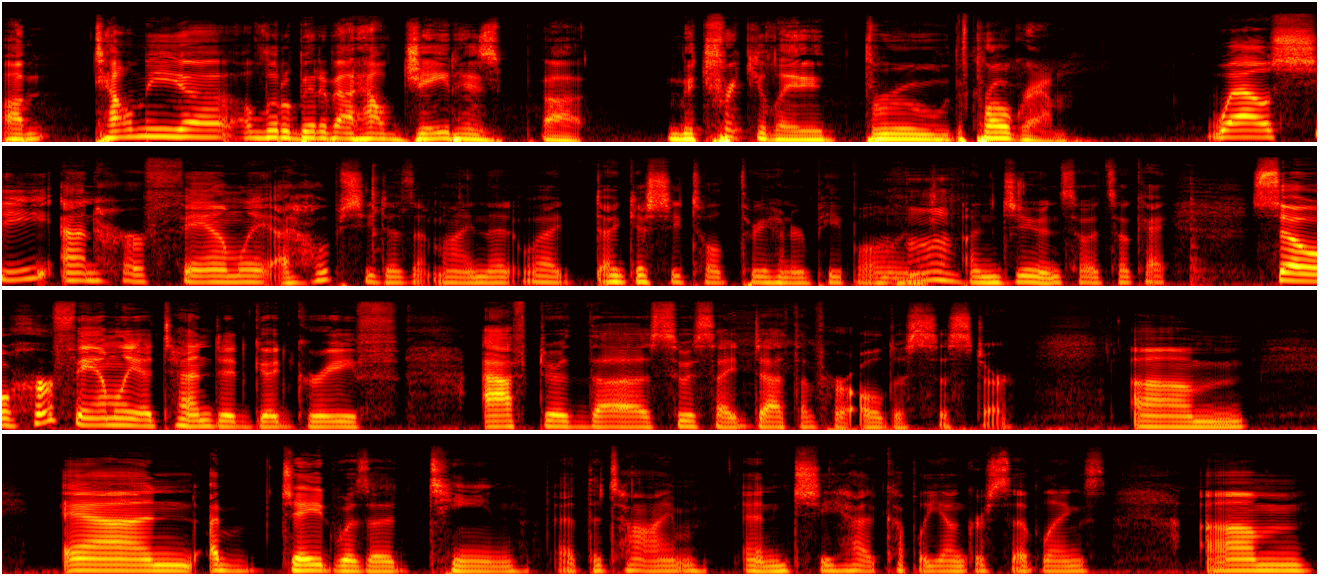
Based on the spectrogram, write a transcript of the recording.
Um, tell me uh, a little bit about how Jade has uh, matriculated through the program. Well, she and her family, I hope she doesn't mind that. Well, I, I guess she told 300 people in, in June, so it's okay. So her family attended Good Grief after the suicide death of her oldest sister. Um, and um, Jade was a teen at the time, and she had a couple younger siblings. Um,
